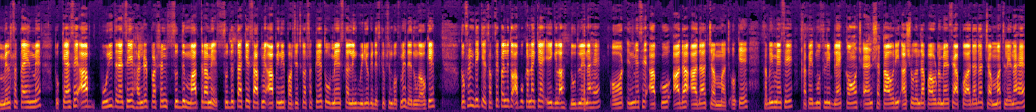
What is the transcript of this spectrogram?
मिल सकता है इनमें। तो कैसे आप पूरी तरह से 100 परसेंट शुद्ध मात्रा में, शुद्धता के साथ में आप इन्हें परचेज कर सकते हैं तो मैं इसका लिंक वीडियो के डिस्क्रिप्शन बॉक्स में दे दूँगा ओके तो फ्रेंड देखिए, सबसे पहले तो आपको करना क्या है? एक गिलास दूध लेना है और इनमें से आपको आधा आधा चम्मच, ओके? सभी में से सफ़ेद मूसली, ब्लैक कॉच एंड शतावरी अश्वगंधा पाउडर में से आपको आधा आधा चम्मच लेना है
